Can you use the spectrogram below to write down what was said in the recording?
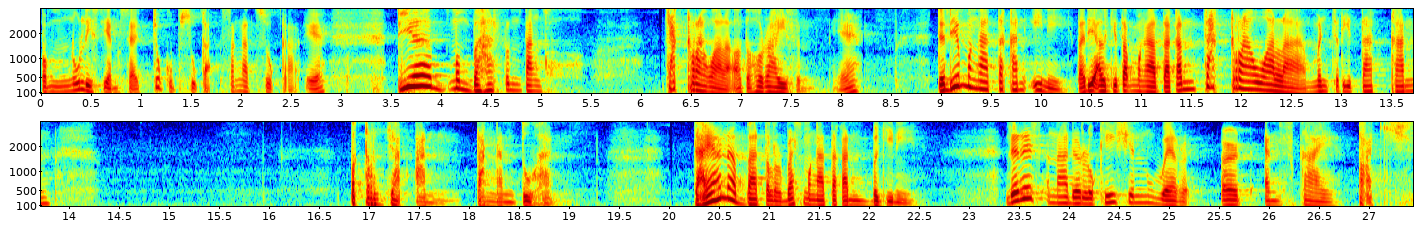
penulis yang saya cukup suka, sangat suka ya. Dia membahas tentang cakrawala atau horizon ya. Dan dia mengatakan ini, tadi Alkitab mengatakan cakrawala menceritakan pekerjaan tangan Tuhan. Diana Butler Bass mengatakan begini, There is another location where earth and sky touch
